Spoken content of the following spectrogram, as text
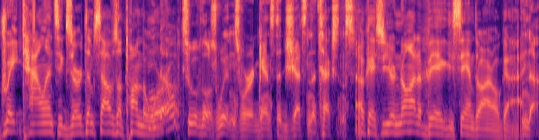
great talents exert themselves upon the No, world? two of those wins were against the Jets and the Texans. Okay, so you're not a big Sam Darnold guy. No.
